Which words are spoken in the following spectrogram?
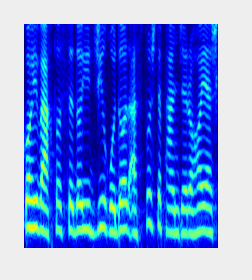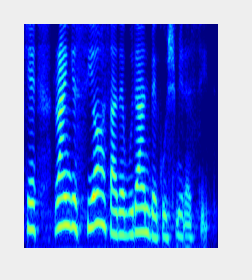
گاهی وقتا صدای جیغ و داد از پشت پنجره هایش که رنگ سیاه زده بودند به گوش می رسید.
